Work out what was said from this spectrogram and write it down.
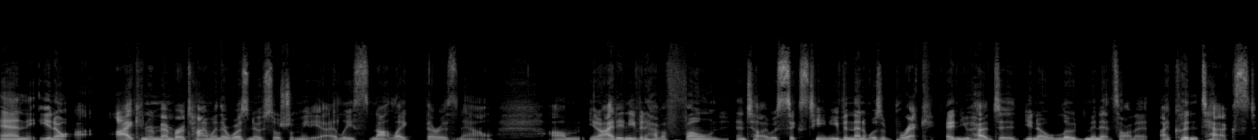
And, you know, I can remember a time when there was no social media, at least not like there is now. Um, you know, I didn't even have a phone until I was 16. Even then, it was a brick, and you had to, you know, load minutes on it. I couldn't text.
